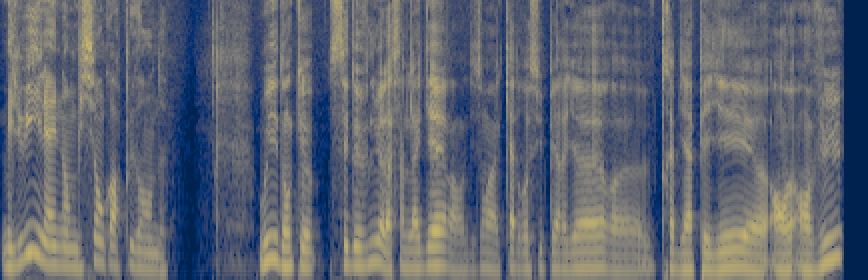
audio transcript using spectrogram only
mais lui, il a une ambition encore plus grande. Oui, donc euh, c'est devenu à la fin de la guerre, en un cadre supérieur, euh, très bien payé, euh, en, vue,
